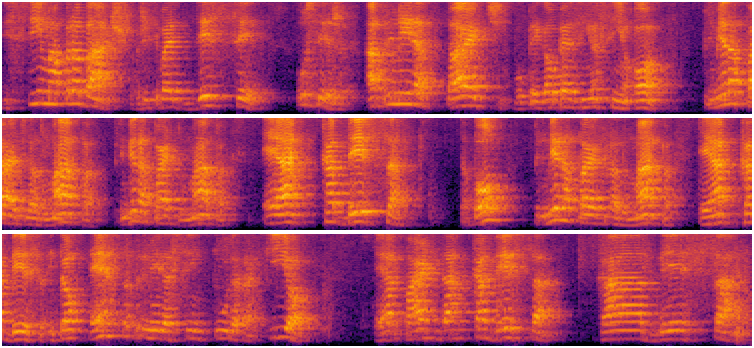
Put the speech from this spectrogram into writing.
de cima para baixo, a gente vai descer. Ou seja, a primeira parte, vou pegar o pezinho assim, ó, primeira parte lá do mapa, primeira parte do mapa é a cabeça, tá bom? Primeira parte lá do mapa é a cabeça. Então, esta primeira cintura aqui, ó, é a parte da cabeça. Cabeça.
